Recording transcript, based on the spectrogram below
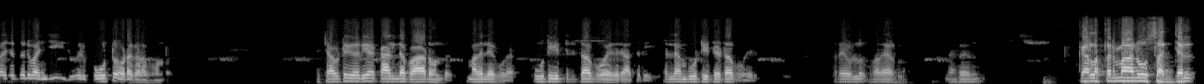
വശത്തൊരു ഒരു വഞ്ചി ഒരു പൂട്ട് അവിടെ കിടക്കുന്നുണ്ട് ചവിട്ടി കയറിയ കാലിന്റെ പാടുണ്ട് മതിലേ കൂടെ. കൂട്ടിയിട്ടിട്ടാ പോയത് രാത്രി. എല്ലാം കൂട്ടിയിട്ടിട്ടാ പോയത്. അത്രയേ ഉള്ളൂ പറയാനുള്ളൂ. വേറെ സജ്ജൽ ന്യൂസ് അഞ്ചൽ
